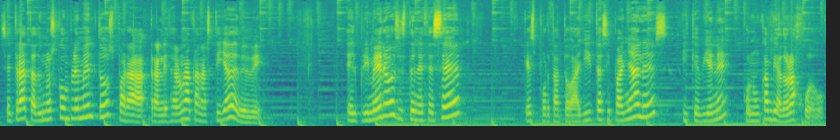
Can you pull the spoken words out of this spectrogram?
Se trata de unos complementos para realizar una canastilla de bebé. El primero es este neceser, que es porta toallitas y pañales y que viene con un cambiador a juego.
